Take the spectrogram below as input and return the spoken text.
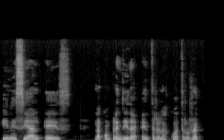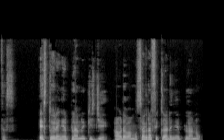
inicial es la comprendida entre las cuatro rectas. Esto era en el plano XY. Ahora vamos a graficar en el plano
